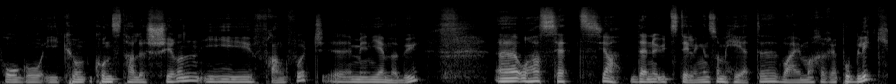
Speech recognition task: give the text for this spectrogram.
pågår i Kunsthalle Schirn i Frankfurt, eh, min hjemmeby, og har sett ja, denne utstillingen som heter Weimar Republikk.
